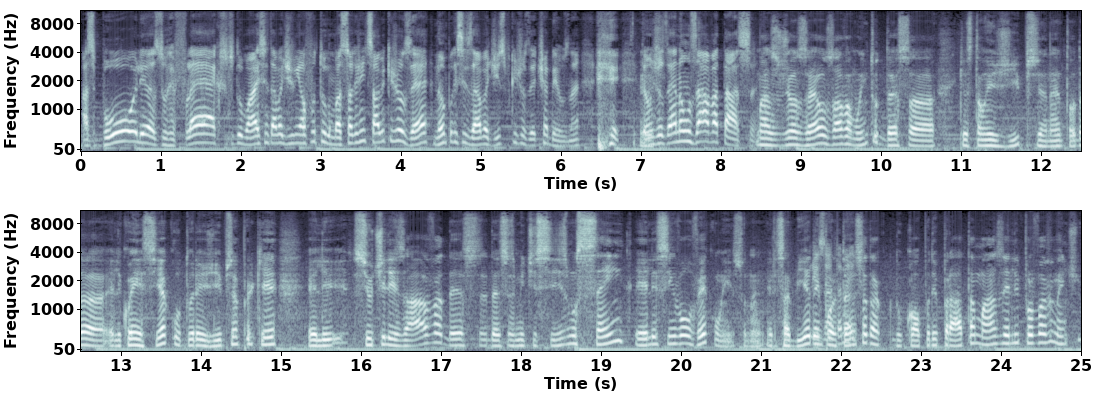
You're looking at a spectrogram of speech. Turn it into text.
as bolhas, o reflexo, tudo mais, tentava adivinhar o futuro. Mas só que a gente sabe que José não precisava disso porque José tinha Deus, né? então Isso. José não usava a taça. Mas José usava muito dessa questão egípcia, né? Toda ele conhecia a cultura egípcia porque ele se utilizava desse, desses miticismos sem ele se envolver com isso, né? Ele sabia da Exatamente. importância da- do copo de prata, mas ele provavelmente,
